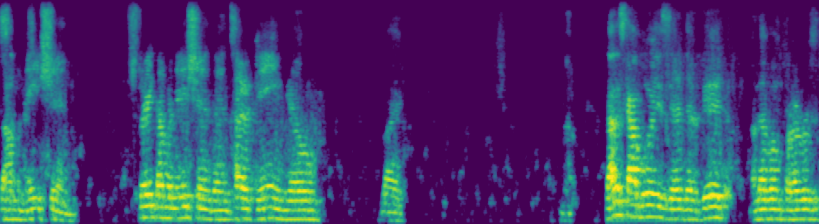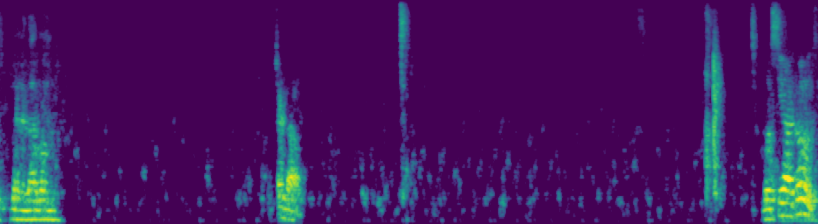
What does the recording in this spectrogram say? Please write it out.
Domination. Straight domination the entire game, yo. Like no. Dallas Cowboys, they're they're good. I love them forever. Gonna love them. Turned out. We'll see how it goes.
